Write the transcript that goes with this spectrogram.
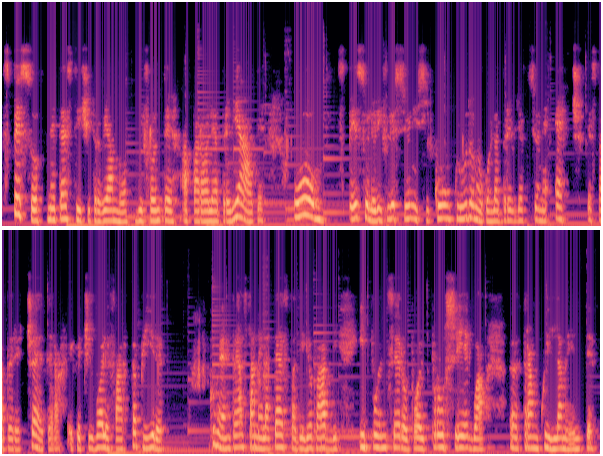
Spesso nei testi ci troviamo di fronte a parole abbreviate o spesso le riflessioni si concludono con l'abbreviazione ECH che sta per eccetera e che ci vuole far capire come in realtà nella testa di Leopardi il pensiero poi prosegua eh, tranquillamente,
